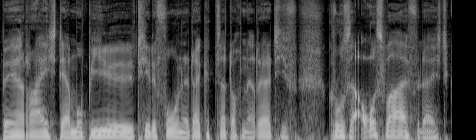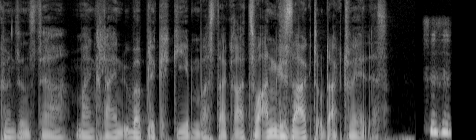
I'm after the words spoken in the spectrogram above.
Bereich der Mobiltelefone. Da gibt es ja doch eine relativ große Auswahl. Vielleicht können Sie uns da mal einen kleinen Überblick geben, was da gerade so angesagt und aktuell ist.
